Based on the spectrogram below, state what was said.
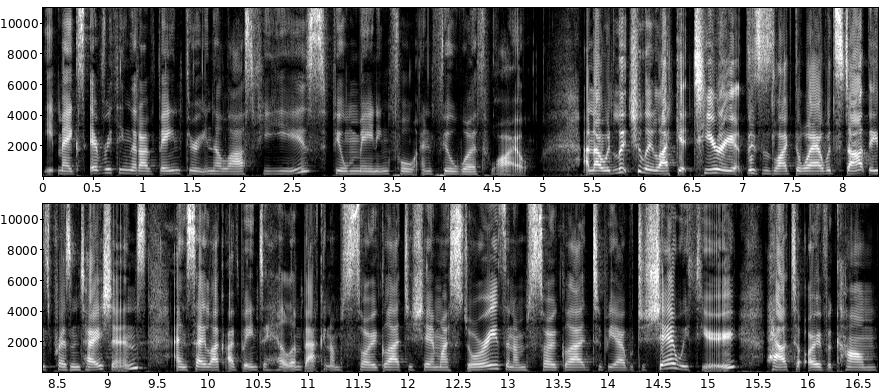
it makes everything that I've been through in the last few years feel meaningful and feel worthwhile. And I would literally like get teary this is like the way I would start these presentations and say like I've been to hell and back and I'm so glad to share my stories and I'm so glad to be able to share with you how to overcome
